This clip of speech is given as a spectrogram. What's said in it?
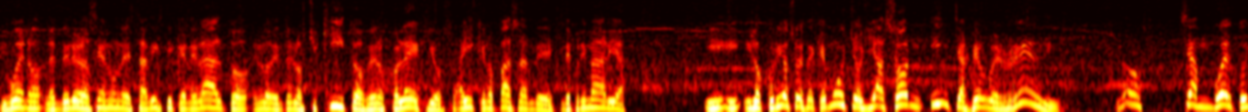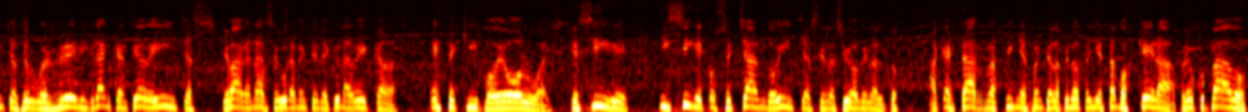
Y bueno, la anterior hacían una estadística en el alto, entre los chiquitos de los colegios, ahí que no pasan de, primaria. Y, lo curioso es de que muchos ya son hinchas de Always Ready, ¿no? Se han vuelto hinchas de Always Ready, gran cantidad de hinchas que va a ganar seguramente de aquí una década este equipo de Always, que sigue y sigue cosechando hinchas en la ciudad del Alto. Acá está Rafiña frente a la pelota y está Bosquera, preocupado,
